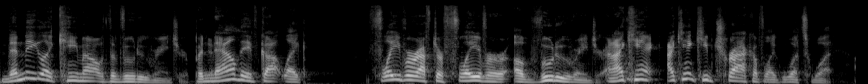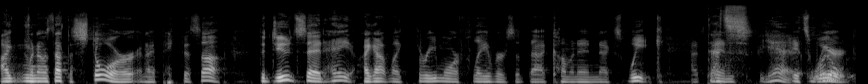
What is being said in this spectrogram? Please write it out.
Then they like came out with the Voodoo Ranger, but now they've got like flavor after flavor of Voodoo Ranger, and I can't I can't keep track of like what's what. I when I was at the store and I picked this up, the dude said, "Hey, I got like three more flavors of that coming in next week." That's And yeah, it's weird.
